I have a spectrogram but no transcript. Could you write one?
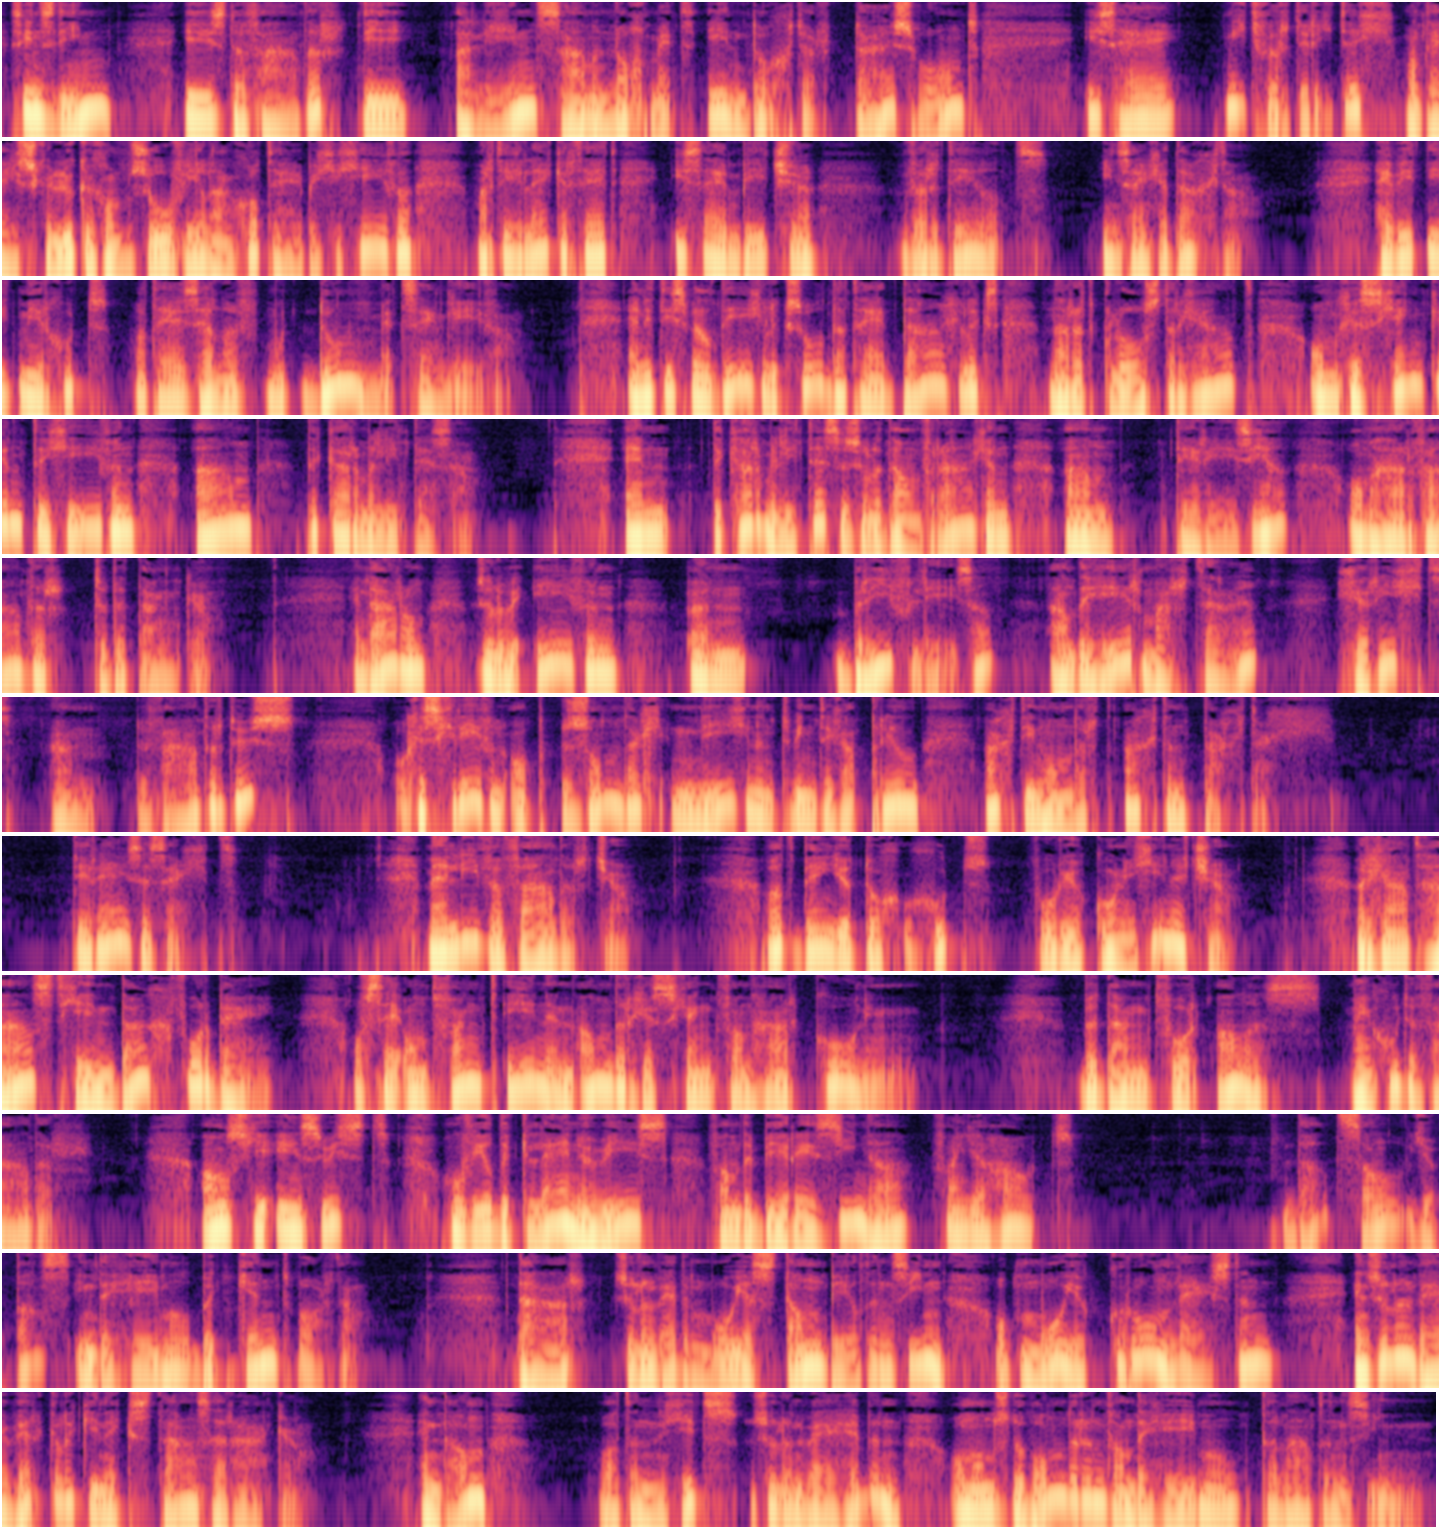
Sindsdien is de vader, die alleen samen nog met één dochter thuis woont, is hij niet verdrietig, want hij is gelukkig om zoveel aan God te hebben gegeven, maar tegelijkertijd is hij een beetje verdeeld in zijn gedachten. Hij weet niet meer goed wat hij zelf moet doen met zijn leven. En het is wel degelijk zo dat hij dagelijks naar het klooster gaat om geschenken te geven aan de karmelitessen. En de karmelitessen zullen dan vragen aan Theresia om haar vader te bedanken. En daarom zullen we even een brief lezen aan de heer Martin, gericht aan de vader dus, geschreven op zondag 29 april 1888. Therese zegt, Mijn lieve vadertje, wat ben je toch goed voor je koninginnetje? Er gaat haast geen dag voorbij, of zij ontvangt een en ander geschenk van haar koning. Bedankt voor alles, mijn goede vader. Als je eens wist hoeveel de kleine wees van de Berezina van je houdt. Dat zal je pas in de hemel bekend worden. Daar zullen wij de mooie standbeelden zien op mooie kroonlijsten en zullen wij werkelijk in extase raken. En dan, wat een gids zullen wij hebben om ons de wonderen van de hemel te laten zien.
